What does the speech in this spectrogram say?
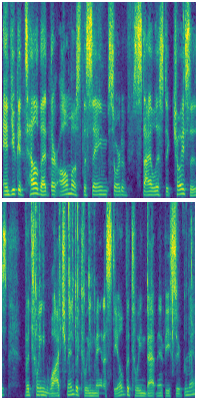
and you could tell that they're almost the same sort of stylistic choices between Watchmen, between Man of Steel, between Batman v Superman.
